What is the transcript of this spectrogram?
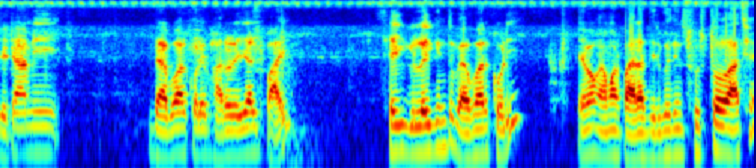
যেটা আমি ব্যবহার করে ভালো রেজাল্ট পাই সেইগুলোই কিন্তু ব্যবহার করি এবং আমার পায়রা দীর্ঘদিন সুস্থ আছে।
